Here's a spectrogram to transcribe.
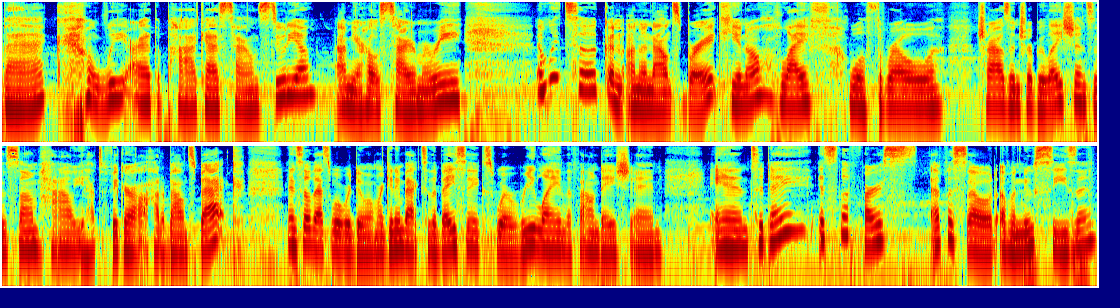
back. We are at the Podcast Town studio. I'm your host, Tyra Marie. And we took an unannounced break. You know, life will throw trials and tribulations, and somehow you have to figure out how to bounce back. And so that's what we're doing. We're getting back to the basics, we're relaying the foundation. And today, it's the first episode of a new season.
